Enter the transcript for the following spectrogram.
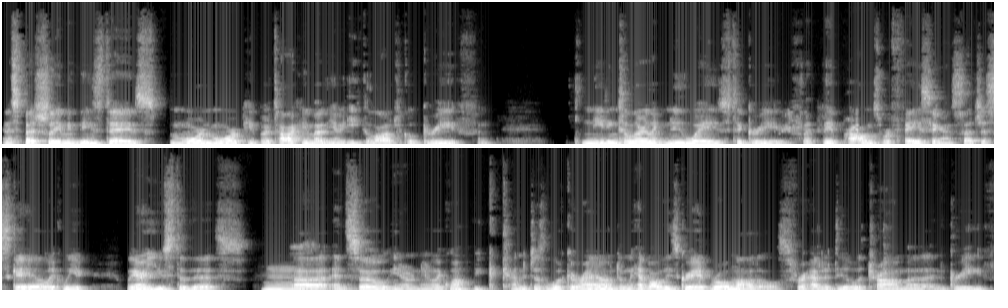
And especially i mean these days more and more people are talking about you know ecological grief and needing to learn like new ways to grieve like the problems we're facing on such a scale like we we aren't used to this Mm. Uh, and so, you know, you're like, well, we could kind of just look around and we have all these great role models for how to deal with trauma and grief.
